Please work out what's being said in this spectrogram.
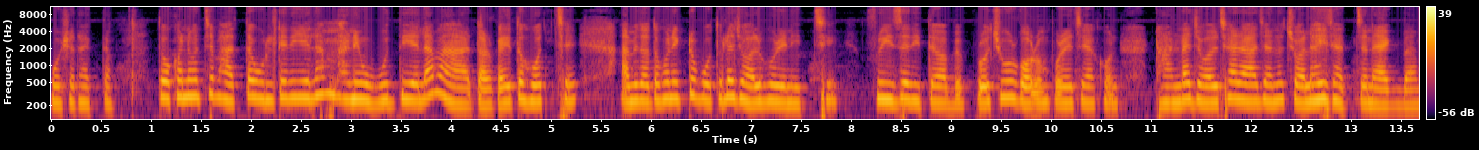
বসে থাকতাম। তো ওখানে হচ্ছে ভাতটা উল্টে দিয়ে এলাম মানে উবুর দিয়ে এলাম আর তরকারি তো হচ্ছে। আমি ততক্ষণ একটু বোতলে জল ভরে নিচ্ছি। ফ্রিজে দিতে হবে। প্রচুর গরম পড়েছে এখন। ঠান্ডা জল ছাড়া যেন চলাই যাচ্ছে না একদম।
